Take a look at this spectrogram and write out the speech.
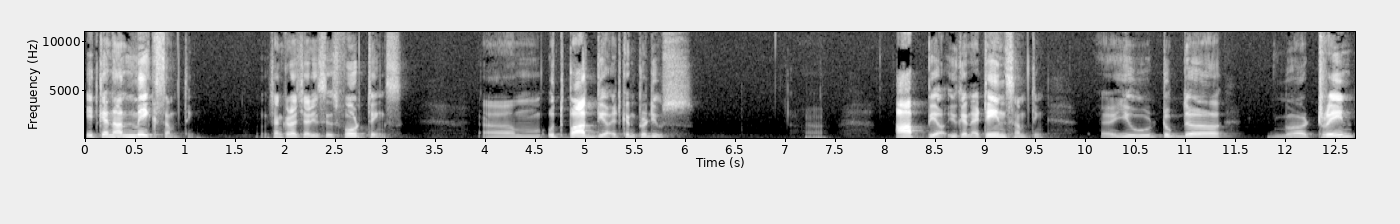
it can unmake something. Shankaracharya says four things. Um, utpadya, it can produce. Uh, apya, you can attain something. Uh, you took the uh, train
